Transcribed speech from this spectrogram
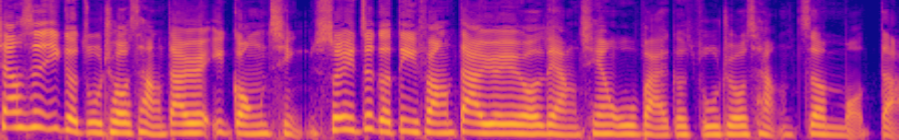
像是一个足球场大约一公顷，所以这个地方大约有两千五百个足球场这么大。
